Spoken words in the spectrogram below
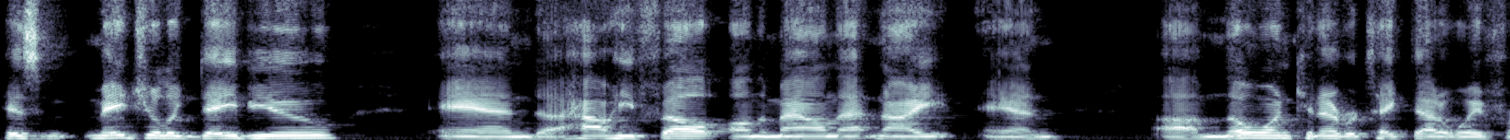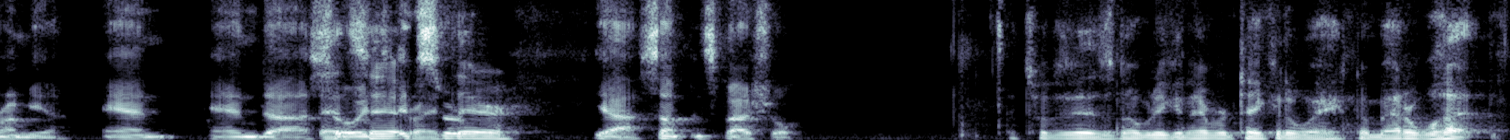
his major league debut and uh, how he felt on the mound that night. And um, no one can ever take that away from you. And, and uh, so it, it's right sort of, there. Yeah. Something special. That's what it is. Nobody can ever take it away, no matter what.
